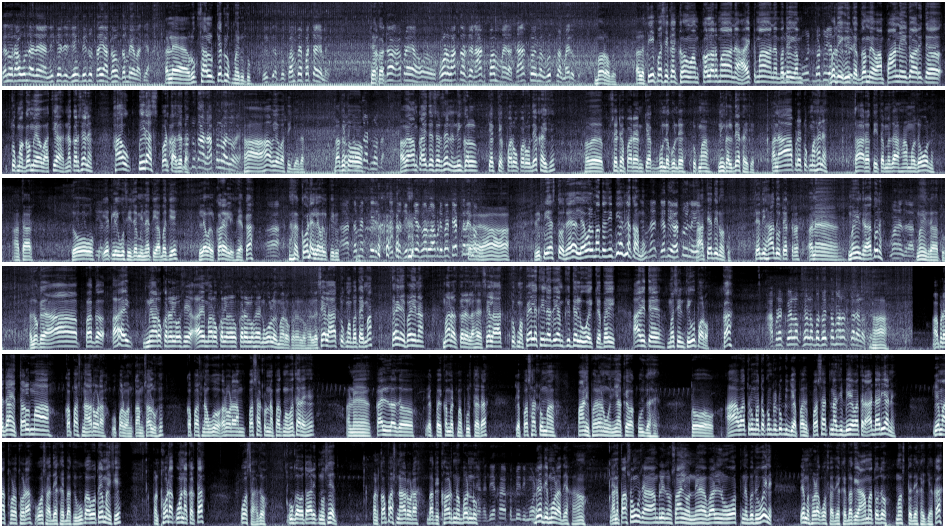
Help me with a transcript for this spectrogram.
એનો રાઉન્ડ અને નીચેથી ઝીંક દીધું તૈયાર ઘઉં ગમે એવા ત્યાં એટલે વૃક્ષાલ કેટલુંક માર્યું હતું પંપે પચાસ એમ આપણે હોળ વાતર છે ને આઠ પંપ માર્યા. ચારસો એમએલ વૃક્ષાલ માર્યું હતું બરોબર. એટલે તે પછી કઈ ઘઉં આમ કલરમાં અને હાઇટમાં અને બધું આમ બધી રીતે ગમે આમ પાને જો આ રીતે ટૂંકમાં ગમે એવા થયા. નકર છે ને હાવ પીડાશ પડતા જ હતા બધું કા રાપલવા જો હે હા હા એવા થઈ ગયા હતા. બાકી તો હવે આમ કાયદેસર છે ને નિકલ ક્યાંક ક્યાંક પરો પરો દેખાય છે. હવે શેઠે પારે ને ક્યાંક ગુંડે ગુંડે ટૂંકમાં નિકલ દેખાય છે. અને આ આપણે ટૂંકમાં છે ને ધાર હતી તમે હામો જુઓ ને આ ધાર જો એટલી ઊંચી જમીન હતી આ બધી લેવલ કરેલી છે કા? હા. કોને લેવલ કર્યું? હા તમે જ કર્યું. જીપીએસ વાળું આપણી ટ્રેક્ટર હા હા. જીપીએસ તો લેવલમાં તો જીપીએસ ને કામ ને તેથી હતું નહીં હા તેદી નહોતું. તેદી સાદું ટ્રેક્ટર અને મહિન્દ્રા હતું ને? મહેન્દ્ર મહિન્દ્રા હતું. જો કે આ પાગ આ મારો કરેલો છે આ મારો કરેલો કરેલો છે અને ઓલો મારો કરેલો છે. એટલે સેલા હાથ ટૂંકમાં બધામાં ત્રણેય ભાઈના મારા જ કરેલા છે. સેલા હાથ ટૂંકમાં પહેલેથી જ એમ કીધેલું હોય કે ભાઈ આ રીતે મશીનથી ઉપાડો. કા? આપણે પેલો છેલ્લો બધો તમારો જ કરેલો છે. હા. આપણે જાય તલમાં કપાસના અરોડા ઉપાડવાનું કામ ચાલુ છે. કપાસના અરોડા આમ પસાટોના ભાગમાં વધારે છે. અને કાલ જ એક ભાઈ કમેન્ટમાં પૂછતા હતા કે પસાટુમાં પાણી ભરાણું હોય ત્યાં કેવા ઉગ્યા છે. તો આ વાતરૂમાં તો કમ્પ્લીટ ઉગી ગયા પસાટના જે બે વાતર આડાર્યા ને એમાં થોડા થોડા ઓછા દેખાય. બાકી ઉગાવો તો એમાંય છે પણ થોડાક ઓના કરતાં ઓછા. જો ઉગાવો તો આ રીતનું છે જ. પણ કપાસના અરોડા બાકી ખડનો બળનું બે દી મોડા દેખા હા. અને પાછો શું છે આંબલીનો સાયો ને વાલનો ઓથ ને બધું હોય ને એમાં થોડાક ઓછા દેખાય. બાકી આમાં તો જો મસ્ત દેખાઈ ગયા કા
